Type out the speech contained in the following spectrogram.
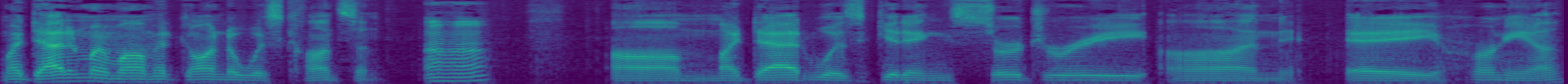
My dad and my mom had gone to Wisconsin. Uh huh. Um, my dad was getting surgery on a hernia,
